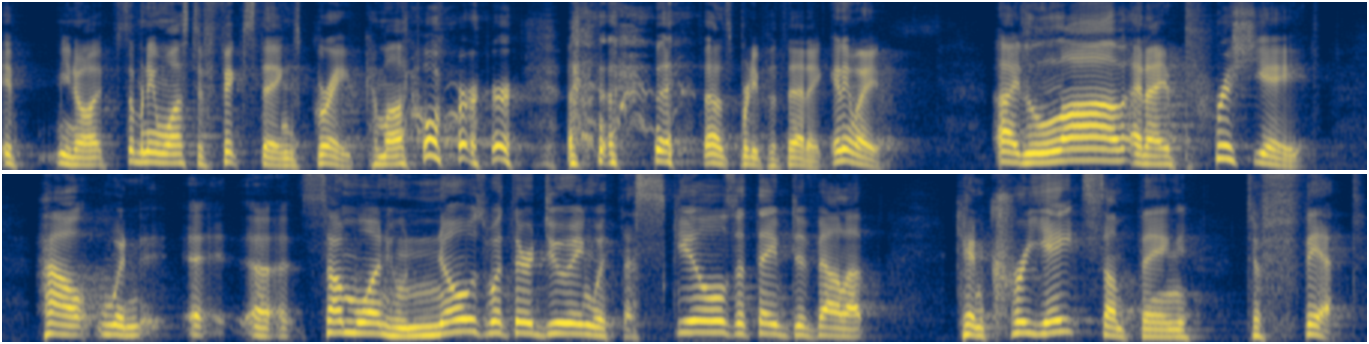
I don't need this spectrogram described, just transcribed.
if, you know, if somebody wants to fix things, great, come on over. that sounds pretty pathetic. Anyway, I love and I appreciate how when uh, uh, someone who knows what they're doing with the skills that they've developed can create something to fit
